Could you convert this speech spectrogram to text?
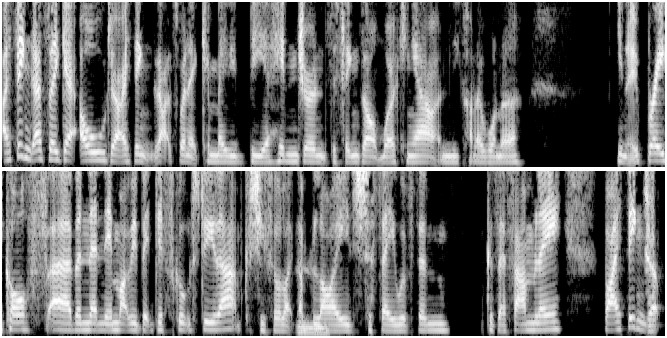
i think as they get older i think that's when it can maybe be a hindrance if things aren't working out and you kind of want to you know break off um, and then it might be a bit difficult to do that because you feel like mm. obliged to stay with them because they're family but i think yep.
